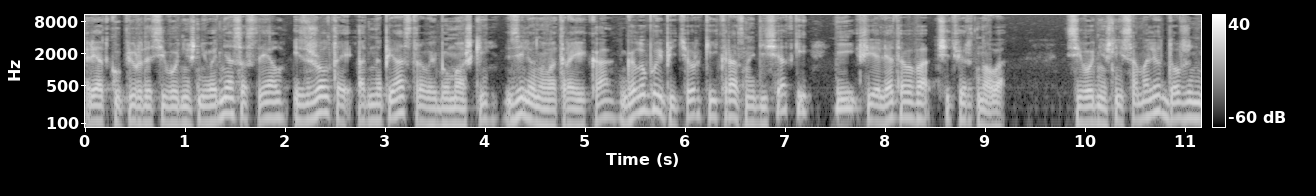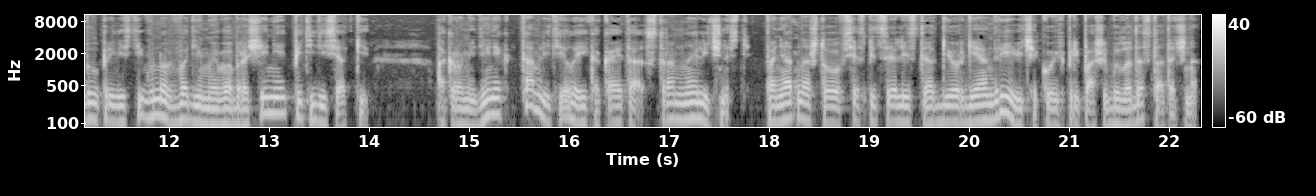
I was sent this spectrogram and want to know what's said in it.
Ряд купюр до сегодняшнего дня состоял из желтой однопиастровой бумажки, зеленого трояка, голубой пятерки, красной десятки и фиолетового четвертного. Сегодняшний самолет должен был привезти вновь вводимые в обращение пятидесятки – а кроме денег, там летела и какая-то странная личность. Понятно, что все специалисты от Георгия Андреевича, коих при Паше было достаточно,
